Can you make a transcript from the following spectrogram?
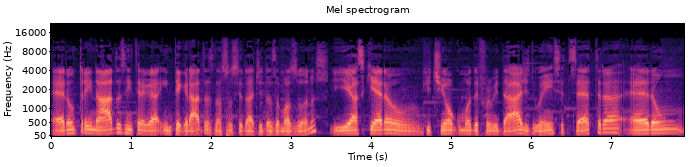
eram treinadas integradas na sociedade das Amazonas. E as que eram que tinham alguma deformidade, doença, etc., eram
